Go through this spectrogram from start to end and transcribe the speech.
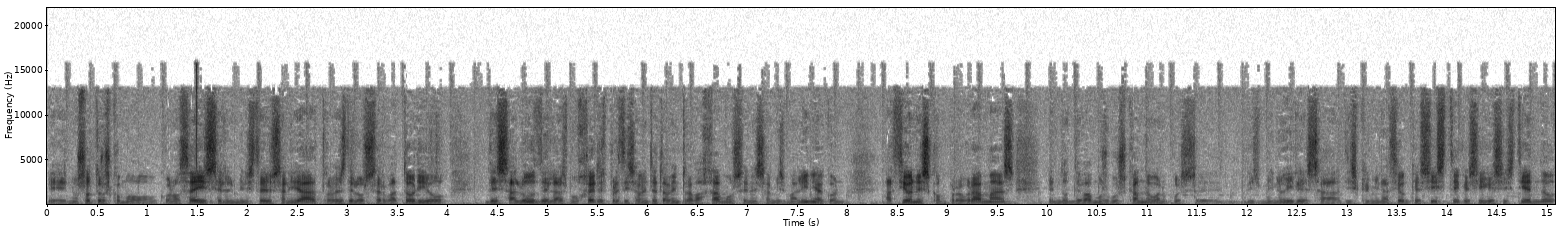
Eh, nosotros, como conocéis, en el Ministerio de Sanidad, a través del Observatorio de Salud de las Mujeres, precisamente también trabajamos en esa misma línea con acciones, con programas, en donde vamos buscando, bueno, pues eh, disminuir esa discriminación que existe, que sigue existiendo,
